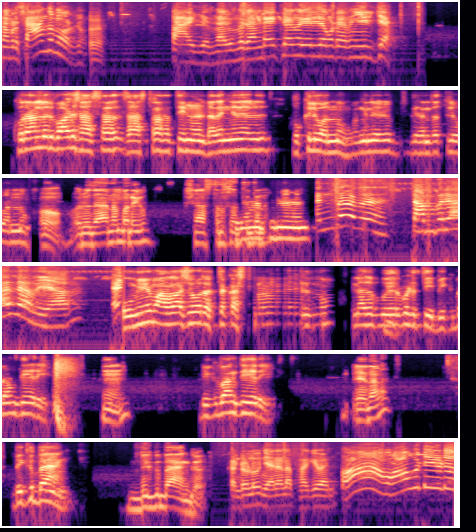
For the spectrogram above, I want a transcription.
നമ്മുടെ ശാന്തം പറഞ്ഞു. ആ. എന്നാലും ഒന്ന് കണ്ടേക്കാന്ന് കരുതി അങ്ങോട്ട് ഇറങ്ങിയിരിക്കാം. ഖുറാനിൽ ഒരുപാട് ശാസ്ത്ര ശാസ്ത്ര സത്യങ്ങളുണ്ട്. അതെങ്ങനെ ഒരു ബുക്കിൽ വന്നു? അങ്ങനെ ഒരു ഗ്രന്ഥത്തിൽ വന്നു? ഓ ഒരു ഉദാഹരണം പറയൂ. ശാസ്ത്ര സത്യത്തിന് പിന്നെ ഭൂമിയും ആകാശവും ഒറ്റ കഷ്ണമായിരുന്നു. പിന്നെ അത് വേർപെടുത്തി. Big bang theory big bang theory ഏതാണ്? ബിഗ് ബാങ് ബിഗ് ബാങ്ക് കണ്ടോളൂ ഞാനാണ് ഭാഗ്യവാൻ. ഇടൂ.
